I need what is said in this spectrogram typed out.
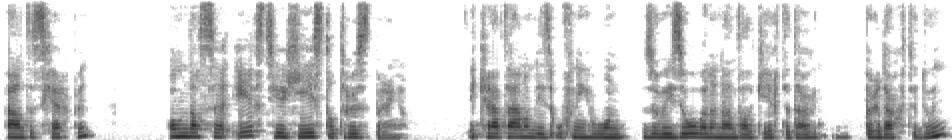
aan te scherpen, omdat ze eerst je geest tot rust brengen. Ik raad aan om deze oefening gewoon sowieso wel een aantal keer per dag te doen.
